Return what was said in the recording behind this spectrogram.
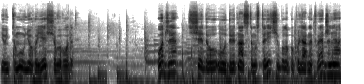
і тому у нього є що виводити. Отже, ще у 19 сторіччі було популярне твердження,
